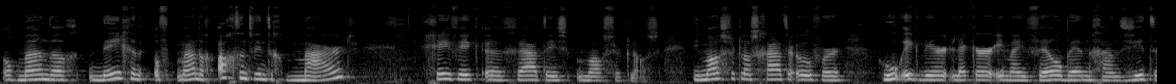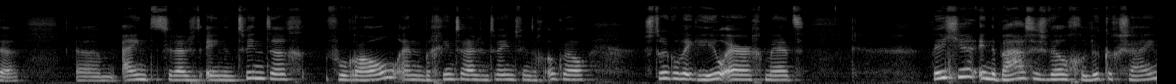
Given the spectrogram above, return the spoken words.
op maandag, 9, of maandag 28 maart geef ik een gratis masterclass. Die masterclass gaat erover hoe ik weer lekker in mijn vel ben gaan zitten. Ehm, eind 2021 vooral en begin 2022 ook wel struggelde ik heel erg met, weet je, in de basis wel gelukkig zijn,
